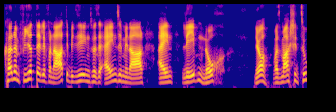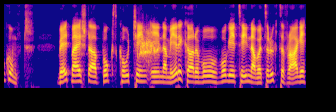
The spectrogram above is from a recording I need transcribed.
Können vier Telefonate bzw. ein Seminar ein Leben noch? Ja, was machst du in Zukunft? Weltmeister Boxcoaching in Amerika oder wo, wo geht's hin? Aber zurück zur Frage,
